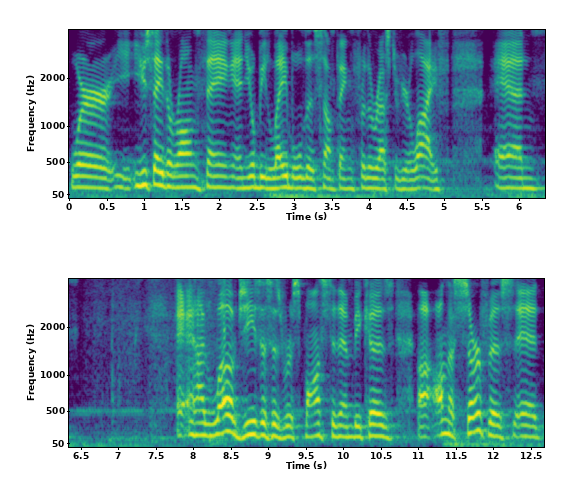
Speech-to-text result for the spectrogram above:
where you say the wrong thing and you'll be labeled as something for the rest of your life. And and I love Jesus' response to them because uh, on the surface it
